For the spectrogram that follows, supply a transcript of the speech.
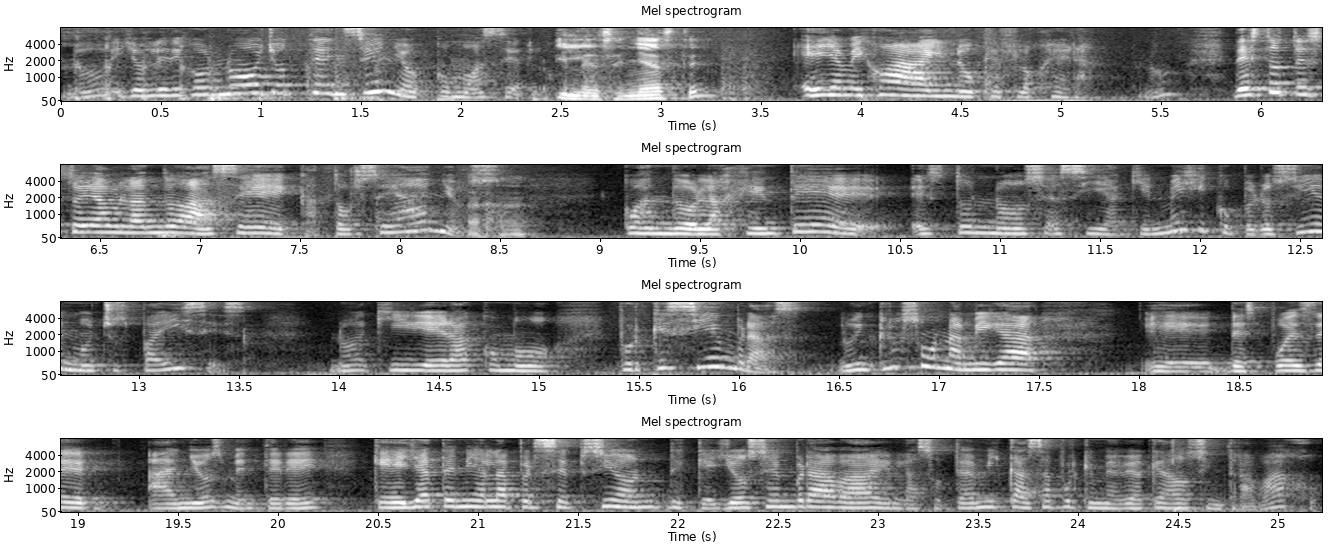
¿no? Y yo le digo, no, yo te enseño cómo hacerlo. ¿Y le enseñaste? Ella me dijo, ay, no, qué flojera. ¿no? De esto te estoy hablando hace 14 años. Cuando la gente, esto no se hacía aquí en México, pero sí en muchos países. ¿no? Aquí era como, ¿por qué siembras? ¿no? Incluso una amiga eh, después de años me enteré que ella tenía la percepción de que yo sembraba en la azotea de mi casa porque me había quedado sin trabajo.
